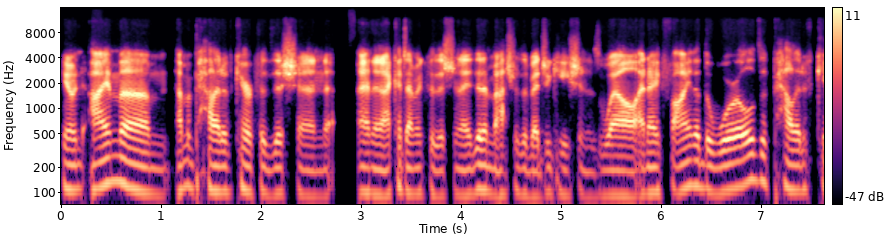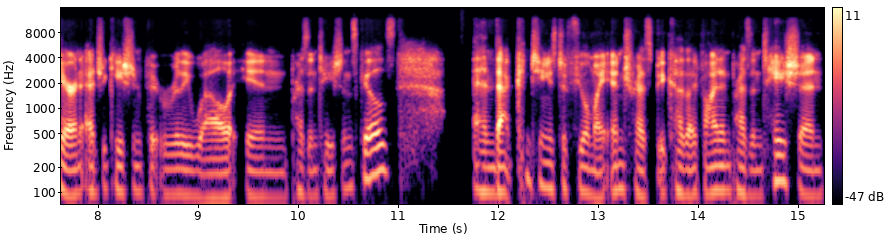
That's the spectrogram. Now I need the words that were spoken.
You know i'm um i'm a palliative care physician and an academic physician i did a master's of education as well and i find that the worlds of palliative care and education fit really well in presentation skills and that continues to fuel my interest because i find in presentation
